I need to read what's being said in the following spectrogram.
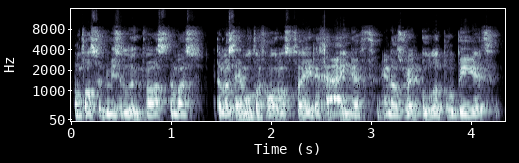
Want als het mislukt was, dan was, dan was Hamilton gewoon als tweede geëindigd. En als Red Bull dat probeert.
